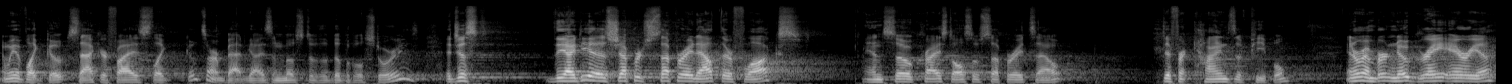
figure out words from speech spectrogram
And we have like goat sacrifice. Like, goats aren't bad guys in most of the biblical stories. It just, the idea is shepherds separate out their flocks, and so Christ also separates out different kinds of people. And remember, no gray area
